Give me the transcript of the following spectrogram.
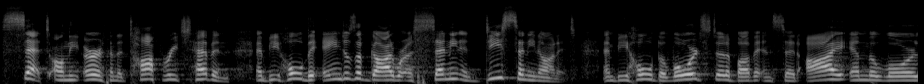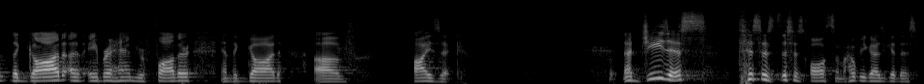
set on the earth, and the top reached heaven. And behold, the angels of God were ascending and descending on it. And behold, the Lord stood above it and said, I am the Lord, the God of Abraham, your father, and the God of Isaac. Now, Jesus, this is, this is awesome. I hope you guys get this.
